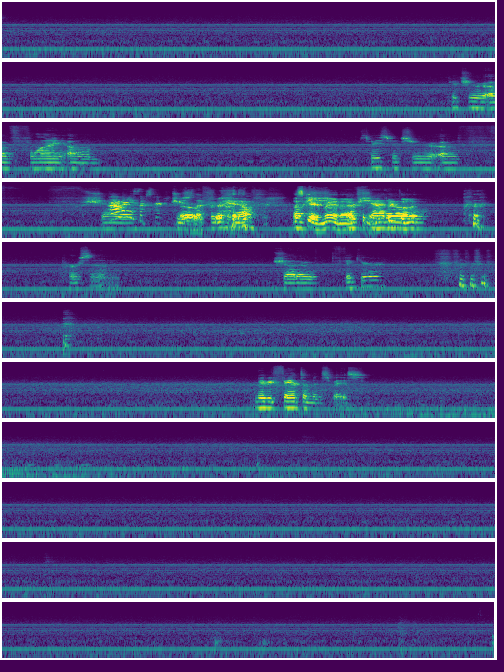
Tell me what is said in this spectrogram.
Picture of flying. Um, space picture of shadow. How many subscriptions? Jesus, Oh, that freaked me out. That scared me, and I accidentally clicked on it. person. Shadow figure. Maybe phantom in space.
